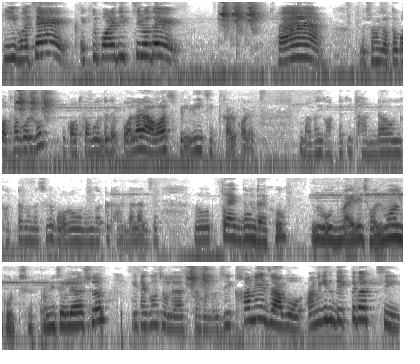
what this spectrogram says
কি হয়েছে? একটু পরে দিচ্ছি রোদে। হ্যাঁ। ওদের সঙ্গে যত কথা বলব কথা বলতে গলার আওয়াজ পেলেই চিৎকার করে। বাবা এই ঘরটা কি ঠান্ডা? ওই ঘরটা মনে হচ্ছিল গরম এই ঘরটা ঠান্ডা লাগছে। রোদ তো একদম দেখো। রোদ বাইরে ঝলমল করছে। আমি চলে আসলাম। এটাকেও চলে আসতে হলো। যেখানে যাব, আমি কিন্তু দেখতে পাচ্ছি।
